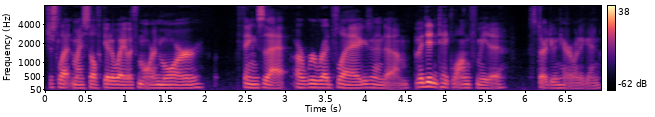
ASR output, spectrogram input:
just letting myself get away with more and more things that are red flags, and um, it didn't take long for me to start doing heroin again.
